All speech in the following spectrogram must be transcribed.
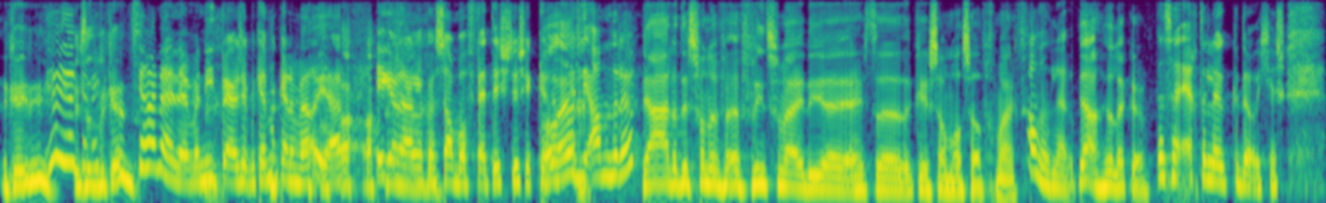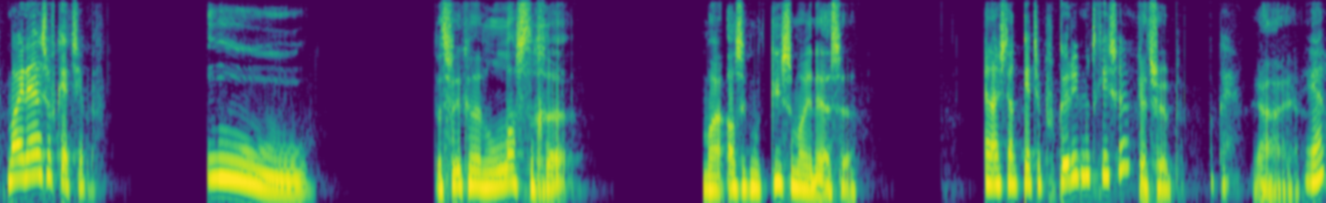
Ken je die? Ja, ja, Is dat ik. bekend? Ja, nee, nee, maar niet per se bekend, maar ik ken hem wel, ja. Ik heb namelijk een sambal fetish, dus ik ken Oh, hem. En die andere? Ja, dat is van een, vriend van mij. Die heeft een keer sambal zelf gemaakt. Oh, wat leuk. Ja, heel lekker. Dat zijn echt leuke cadeautjes. Mayonaise of ketchup? Oeh. Dat vind ik een lastige. Maar als ik moet kiezen, mayonaise. En als je dan ketchup of curry moet kiezen? Ketchup. Oké. Ja, ja. Ja?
